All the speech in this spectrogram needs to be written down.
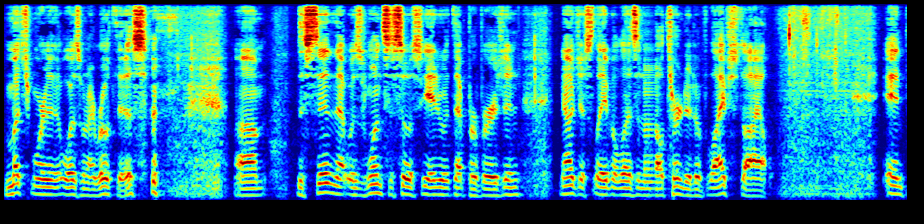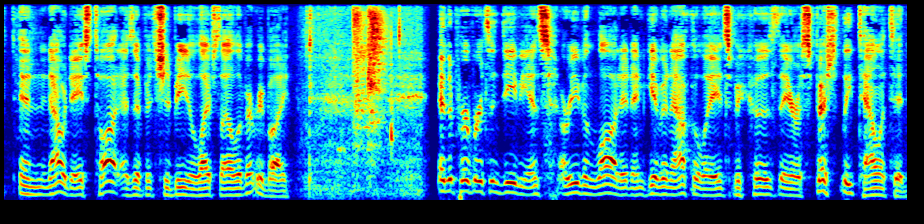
much more than it was when I wrote this. um, the sin that was once associated with that perversion, now just labeled as an alternative lifestyle. And, and nowadays taught as if it should be the lifestyle of everybody. And the perverts and deviants are even lauded and given accolades because they are especially talented.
